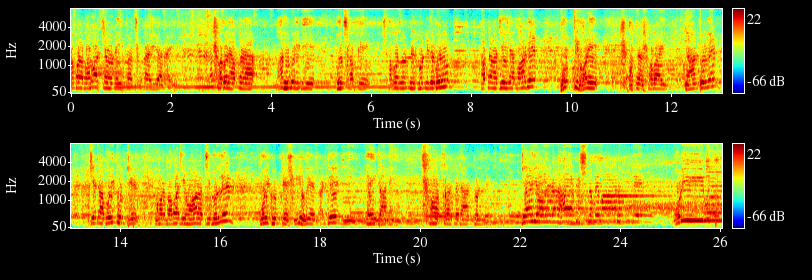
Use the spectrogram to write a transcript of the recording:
আমরা বাবার চরণে এই প্রার্থনাই জানাই। সকলে আপনারা মাধুকরী দিয়ে উৎসবকে সাফল্যের মণ্ডিত করুন। আপনারা যে যা পারবেন, ভক্তি ভরে আপনারা সবাই দান করবেন। যেটা বৈকুণ্ঠের, আমার বাবাজি মহারাজজি বললেন, বৈকুণ্ঠে সিঁড়ি হয়ে থাকবে, এই দানে সৎ কর্মে দান করলে। জয় জয় রাধা কৃষ্ণ প্রেমানন্দে। হরি বল।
